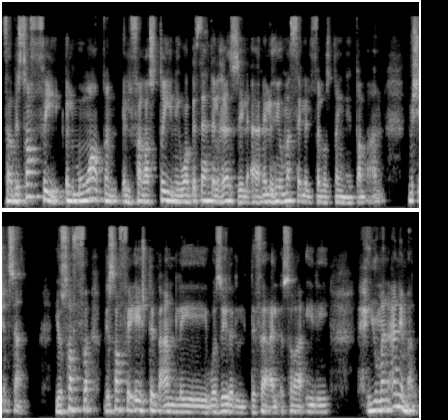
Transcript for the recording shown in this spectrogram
فبصفي المواطن الفلسطيني وبالذات الغزي الآن اللي هو يمثل الفلسطيني طبعا مش إنسان. يصف بصفي إيش؟ تبعا لوزير الدفاع الإسرائيلي هيومن انيمال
